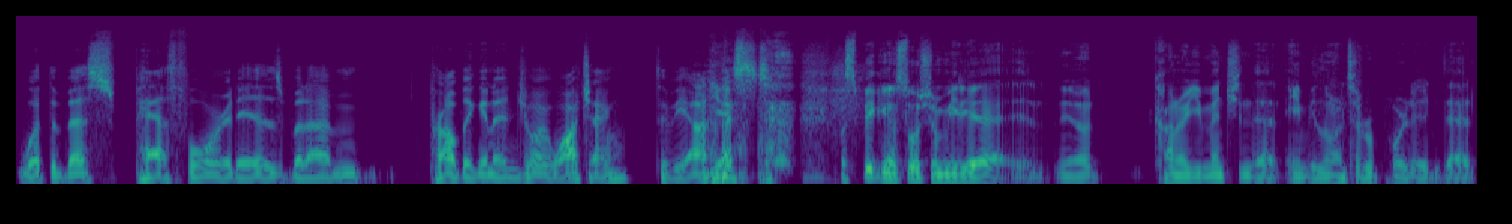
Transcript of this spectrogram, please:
what the best path forward is, but I'm probably going to enjoy watching. To be honest, Yes. well, speaking of social media, you know, Connor, you mentioned that Amy Lawrence had reported that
